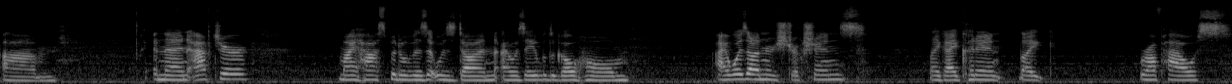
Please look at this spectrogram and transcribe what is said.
Um, and then after my hospital visit was done, I was able to go home. I was on restrictions. Like I couldn't like rough house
